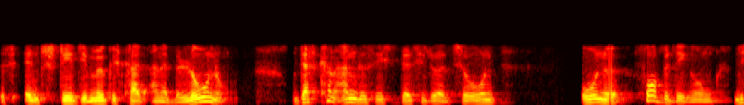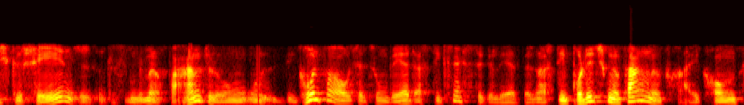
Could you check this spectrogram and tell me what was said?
es entsteht die Möglichkeit einer Belohnung. Und das kann angesichts der Situation ohne Vorbedingungen nicht geschehen. Das sind immer noch Verhandlungen. Und die Grundvoraussetzung wäre, dass die Knäste geleert werden, dass die politischen Gefangenen freikommen,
